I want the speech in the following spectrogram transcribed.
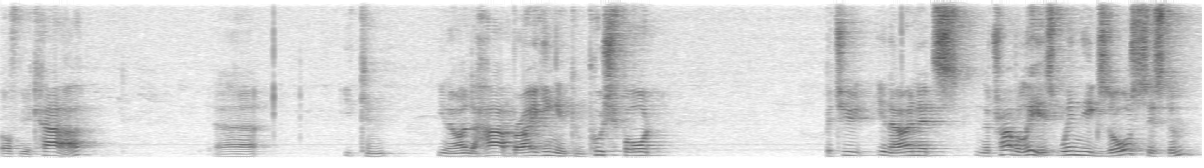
of your car, uh, it can you know, under hard braking, it can push forward. But you, you know, and it's and the trouble is when the exhaust system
